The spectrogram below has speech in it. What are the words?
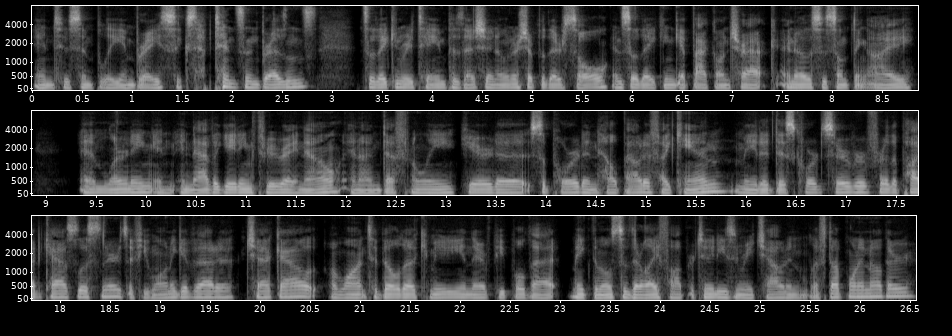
and to simply embrace acceptance and presence so they can retain possession, ownership of their soul, and so they can get back on track. I know this is something I am learning and, and, navigating through right now, and I'm definitely here to support and help out if I can. Made a Discord server for the podcast listeners if you want to give that a check out. I want to build a community in there of people that make the most of their life opportunities and reach out and lift up one another.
